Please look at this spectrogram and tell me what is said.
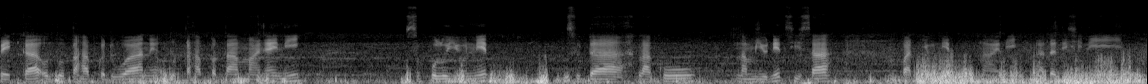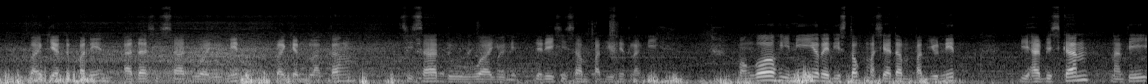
PK untuk tahap kedua nih. Untuk tahap pertamanya ini 10 unit sudah laku 6 unit, sisa 4 unit. Nah, ini ada di sini bagian depan ini ada sisa 2 unit, bagian belakang sisa 2 unit. Jadi sisa 4 unit lagi. Monggo ini ready stock masih ada 4 unit dihabiskan nanti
